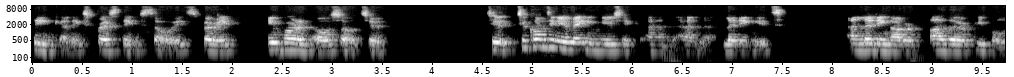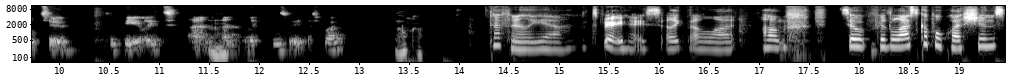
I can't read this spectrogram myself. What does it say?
think and express things. So it's very important also to to to continue making music and and letting it and letting other other people to to feel it and, mm-hmm. and listen to it as well. Okay. Definitely, yeah. That's very nice. I like that a lot. Um so for the last couple questions,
